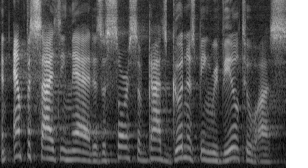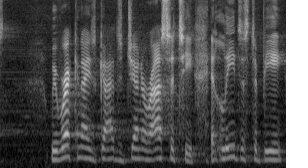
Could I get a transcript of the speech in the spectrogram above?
and emphasizing that as a source of God's goodness being revealed to us. We recognize God's generosity. It leads us to be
